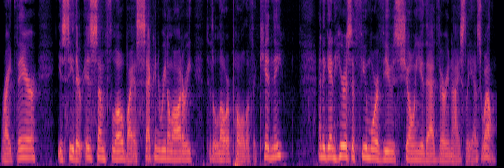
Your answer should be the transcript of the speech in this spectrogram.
right there. You see there is some flow by a second renal artery to the lower pole of the kidney. And again, here's a few more views showing you that very nicely as well.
